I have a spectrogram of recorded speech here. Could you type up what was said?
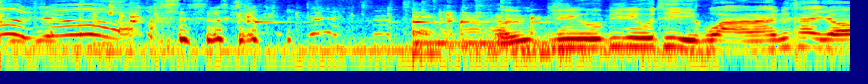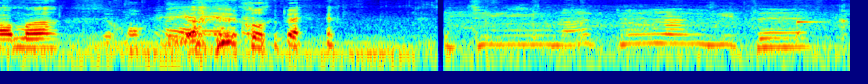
ว์โชว์เฮ้ยพี่นิวพี่นิวถี่กว่านะพี่ไข่ยอมเหรอเดี๋ยวครบแตเดี๋ยวโคตรได้ที่รักพลังพิเศษข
